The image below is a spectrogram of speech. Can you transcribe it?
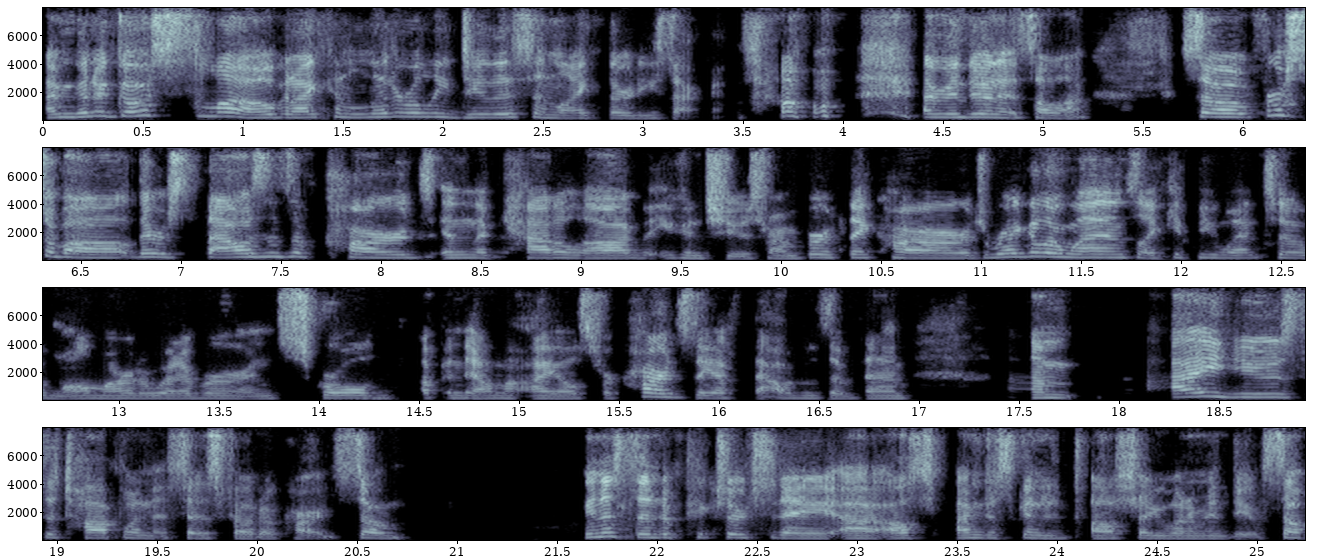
I'm going to go slow, but I can literally do this in like 30 seconds. I've been doing it so long. So first of all, there's thousands of cards in the catalog that you can choose from. Birthday cards, regular ones, like if you went to Walmart or whatever and scrolled up and down the aisles for cards, they have thousands of them. Um, I use the top one that says photo cards. So I'm going to send a picture today. Uh, I'll, I'm just going to, I'll show you what I'm going to do. So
